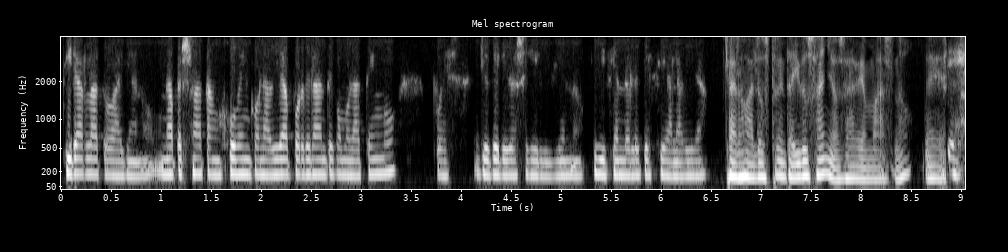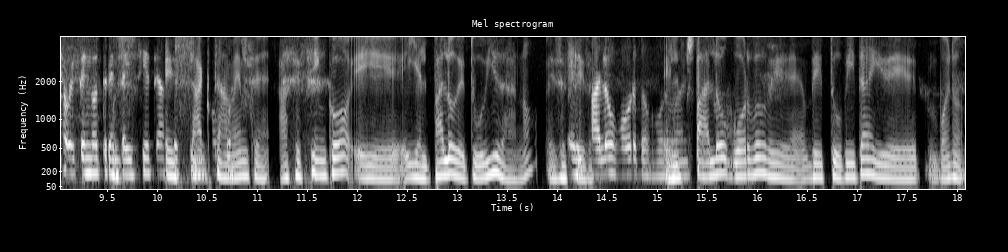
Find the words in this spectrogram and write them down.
tirar la toalla, ¿no? Una persona tan joven con la vida por delante como la tengo, pues yo he querido seguir viviendo y diciéndole que sí a la vida. Claro, a los 32 años además, ¿no? Eh, sí, hoy tengo 37, pues, hace Exactamente, cinco, hace cinco y, el palo de tu vida, ¿no? Es decir, el palo gordo. el palo gordo de, tu vida y de, bueno,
